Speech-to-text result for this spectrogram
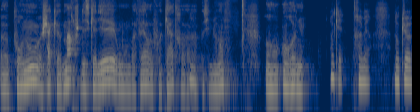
Euh, pour nous, chaque marche d'escalier, on va faire x4, euh, mm. possiblement, en, en revenu. Ok, très bien. Donc, euh,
